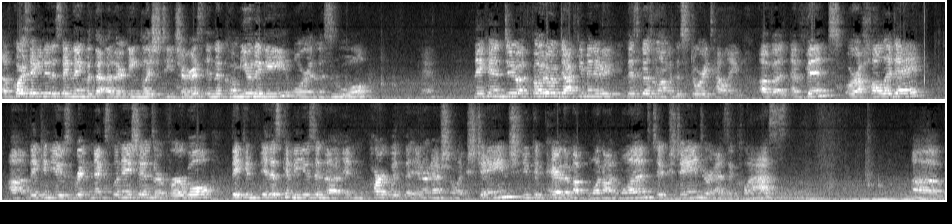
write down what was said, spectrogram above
Of course, they can do the same thing with the other English teachers in the community or in the school. Okay. They can do a photo documentary. This goes along with the storytelling of an event or a holiday. Um, they can use written explanations or verbal. They can. This can be used in the in part with the international exchange. You could pair them up one on one to exchange or as a class. Um,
